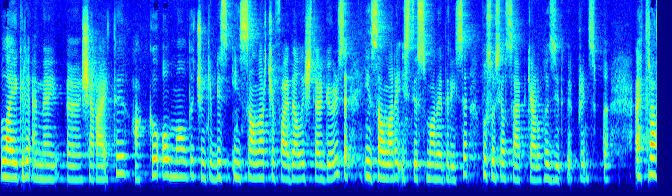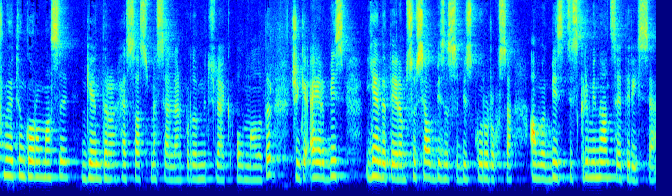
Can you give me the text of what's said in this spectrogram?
layiqli əmək şəraiti, haqqı olmalıdır. Çünki biz insanlar üçün faydalı işlər görürsə, insanları istismar ediriksə, bu sosial sahibkarlığa zidd bir prinsipdir. Ətraf mühitin qorunması, gender həssas məsələlər burada mütləq olmalıdır. Çünki əgər biz yenə də deyirəm, sosial biznesi biz qururuqsa, amma biz diskriminasiya ediriksə,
